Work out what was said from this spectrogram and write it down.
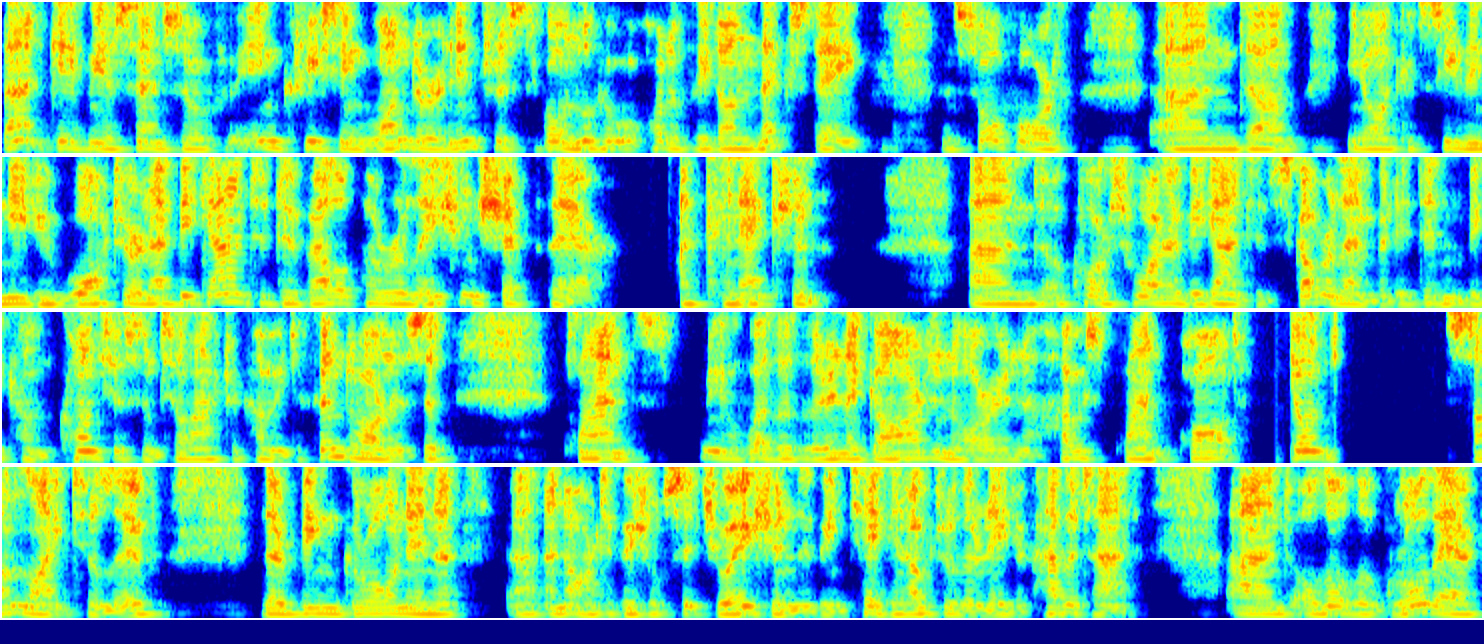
that gave me a sense of increasing wonder and interest go and look at what have they done next day and so forth. And, um, you know, I could see they needed water. And I began to develop a relationship there, a connection. And of course, what I began to discover then, but it didn't become conscious until after coming to Findhorn, is that plants, you know, whether they're in a garden or in a house plant pot, don't sunlight to live. They're being grown in a, an artificial situation. They've been taken out of their native habitat. And although they'll grow there,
